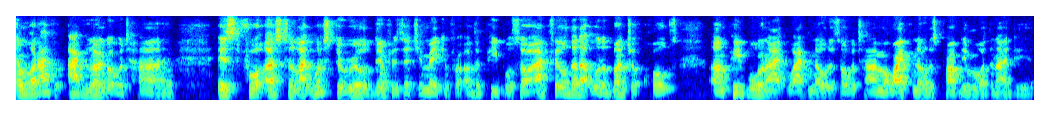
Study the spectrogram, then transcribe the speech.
And what I've I've learned over time is for us to like, what's the real difference that you're making for other people? So I filled that up with a bunch of quotes. Um, people, when I, I've noticed over time, my wife noticed probably more than I did,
